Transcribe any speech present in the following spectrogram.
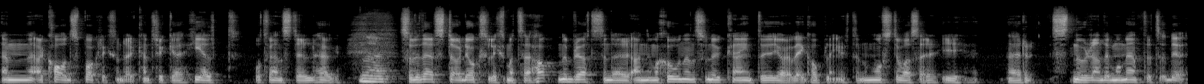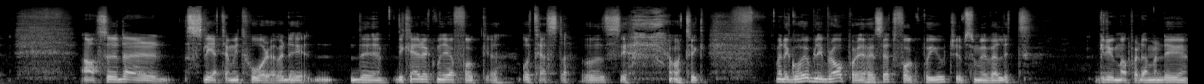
en arkadspak liksom, där du kan trycka helt åt vänster eller höger. Nej. Så det där störde också liksom att så här, hopp, nu bröts den där animationen så nu kan jag inte göra vägghopp längre. Utan det måste vara så här i det här snurrande momentet. Det, ja, så det där slet jag mitt hår över. Det, det, det kan jag rekommendera folk eh, att testa och se vad man tycker. Men det går ju att bli bra på det. Jag har sett folk på YouTube som är väldigt grymma på det där. Men det är ju,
